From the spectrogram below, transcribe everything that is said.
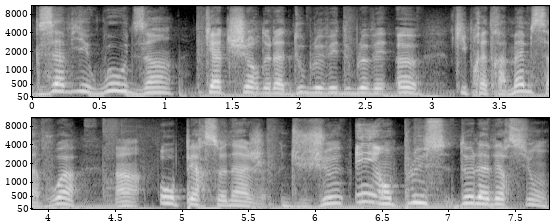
Xavier Woods, un catcheur de la WWE, qui prêtera même sa voix hein, au personnage du jeu, et en plus de la version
